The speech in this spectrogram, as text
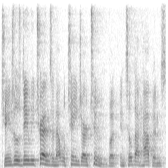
Change those daily trends and that will change our tune, but until that happens,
